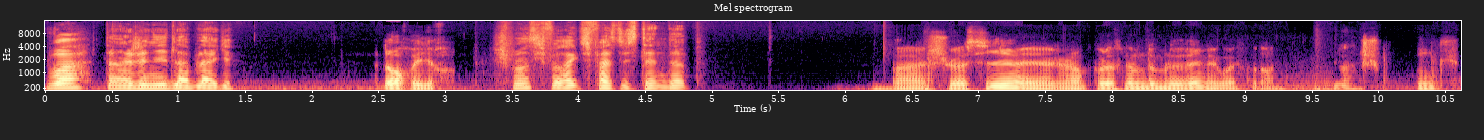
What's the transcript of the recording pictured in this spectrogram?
Toi, t'es un génie de la blague. J'adore rire. Je pense qu'il faudrait que tu fasses du stand-up. Bah, je suis assis, mais j'ai un peu la flemme de me lever, mais ouais, faudrait. Donc,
